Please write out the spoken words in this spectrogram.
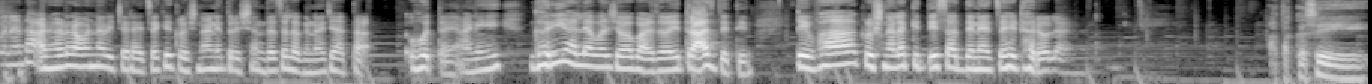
पण आता आढळरावांना विचारायचं की कृष्ण आणि दुष्यंताचं लग्न जे आता होत आहे आणि घरी आल्यावर जेव्हा बाळजाबाई त्रास देतील तेव्हा कृष्णाला किती साथ देण्याचं हे ठरवलं आहे? आता कसे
